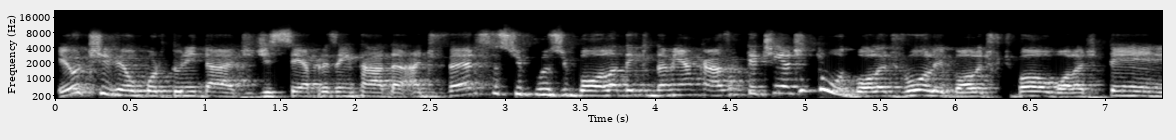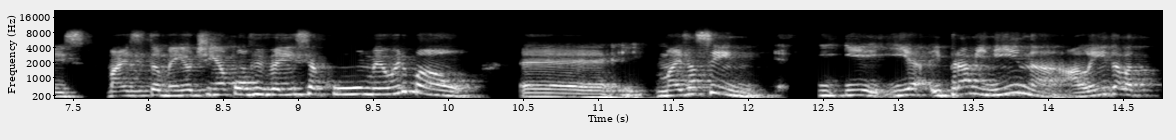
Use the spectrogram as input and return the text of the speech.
eu tive a oportunidade de ser apresentada a diversos tipos de bola dentro da minha casa, porque tinha de tudo: bola de vôlei, bola de futebol, bola de tênis. Mas também eu tinha convivência com o meu irmão. É, mas assim, e, e, e para a menina, além dela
